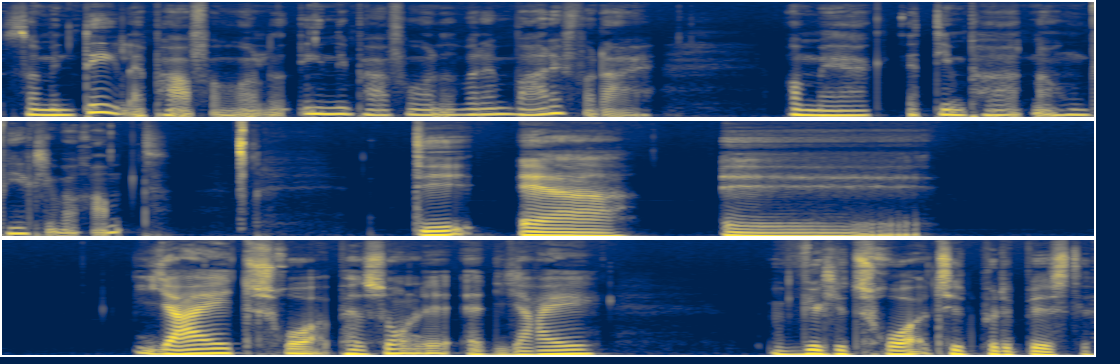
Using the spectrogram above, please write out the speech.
som en del af parforholdet, inde i parforholdet. Hvordan var det for dig at mærke, at din partner, hun virkelig var ramt? Det er... Øh, jeg tror personligt, at jeg virkelig tror tit på det bedste.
